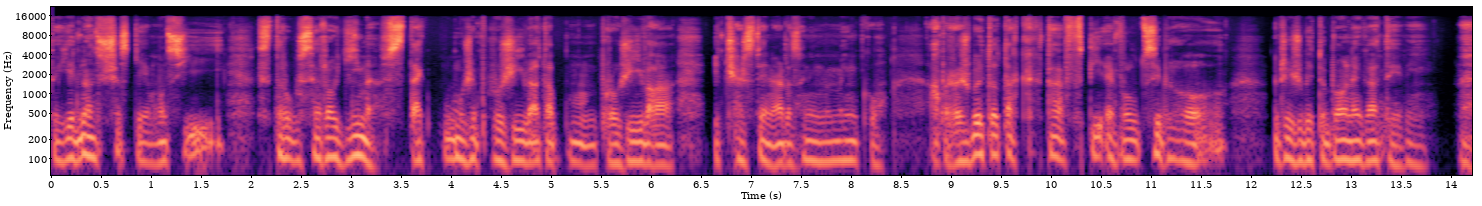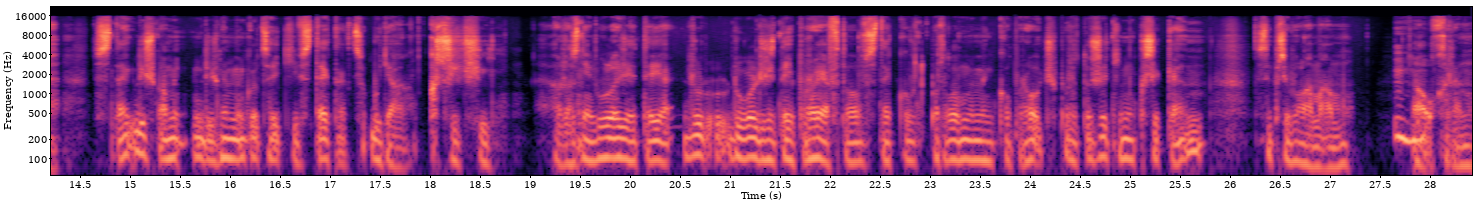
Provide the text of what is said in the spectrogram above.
To je jedna z šesti emocí, s kterou se rodíme. Vztek může prožívat a prožívá i čerstvě narozený miminko. A proč by to tak ta, v té evoluci bylo, když by to bylo negativní? Ne. Vztek, když, mám, když miminko cítí vztek, tak co udělá? Křičí. Hrozně důležitý, je, důležitý projev toho vzteku pro to miminko. Proč? Protože tím křikem si přivolá mámu mm-hmm. na ochranu.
